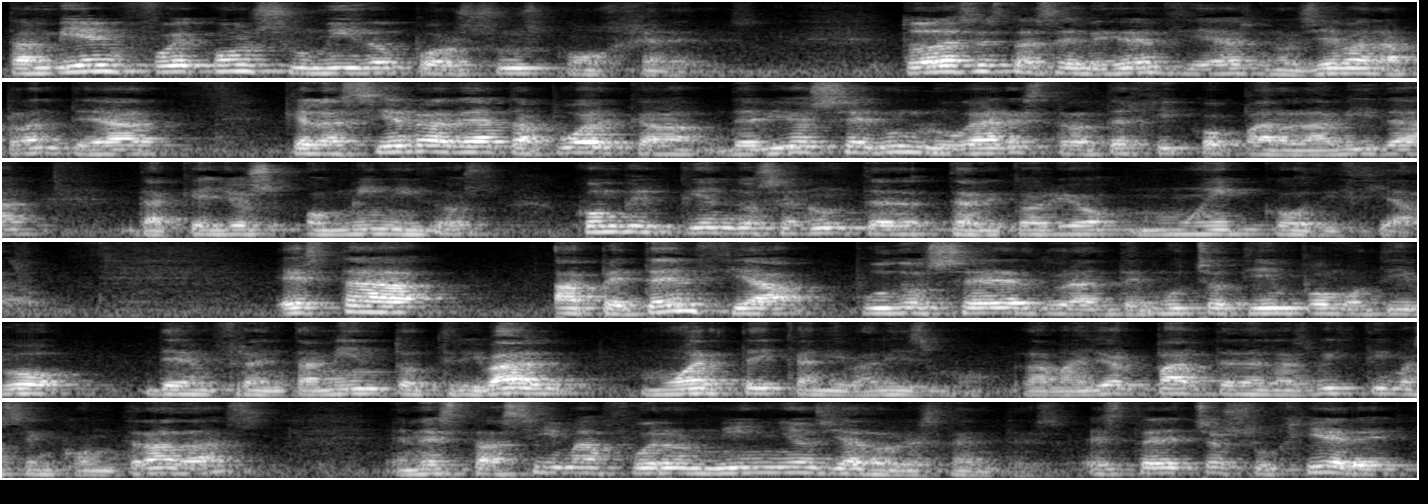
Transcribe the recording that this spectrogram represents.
también fue consumido por sus congéneres. Todas estas evidencias nos llevan a plantear que la Sierra de Atapuerca debió ser un lugar estratégico para la vida de aquellos homínidos, convirtiéndose en un territorio muy codiciado. Esta apetencia pudo ser durante mucho tiempo motivo de enfrentamiento tribal, muerte y canibalismo. La mayor parte de las víctimas encontradas en esta cima fueron niños y adolescentes. Este hecho sugiere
